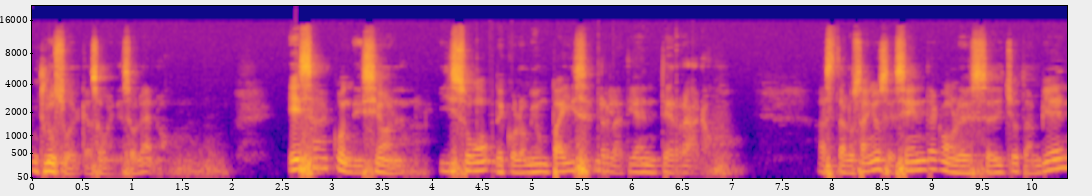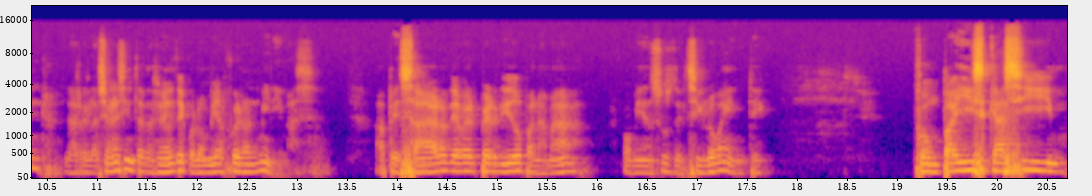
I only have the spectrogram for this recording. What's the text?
incluso el caso venezolano. Esa condición hizo de Colombia un país relativamente raro. Hasta los años 60, como les he dicho también, las relaciones internacionales de Colombia fueron mínimas. A pesar de haber perdido Panamá a comienzos del siglo XX, fue un país casi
